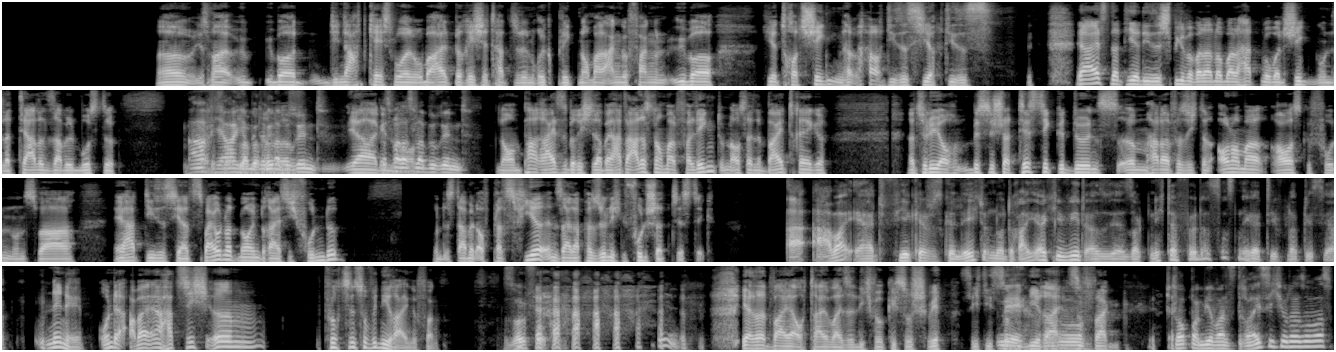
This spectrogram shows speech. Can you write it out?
Äh, jetzt mal über die Nachtcase, wo er darüber halt berichtet hat, den Rückblick nochmal angefangen, über hier trotz Schinken, auch dieses hier, dieses, ja, heißt das hier, dieses Spiel, was wir da nochmal hatten, wo man Schinken und Laternen sammeln musste. Ach Das ja, hier mit dem Labyrinth. Labyrinth. Ja, Das genau. war das Labyrinth. Genau, ein paar Reiseberichte dabei. Hat er alles nochmal verlinkt und auch seine Beiträge. Natürlich auch ein bisschen Statistikgedöns ähm, hat er für sich dann auch nochmal rausgefunden. Und zwar, er hat dieses Jahr 239 Funde und ist damit auf Platz 4 in seiner persönlichen Fundstatistik. Aber er hat vier Caches gelegt und nur drei archiviert. Also er sorgt nicht dafür, dass das negativ bleibt dieses Jahr. Nee, nee. Und er, aber er hat sich ähm, 14 Souvenire eingefangen. Soll vorkommen. ja, das war ja auch teilweise nicht wirklich so schwer, sich die Nee, Souvenire also- einzufangen. Ich glaube, bei mir waren es 30 oder sowas.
